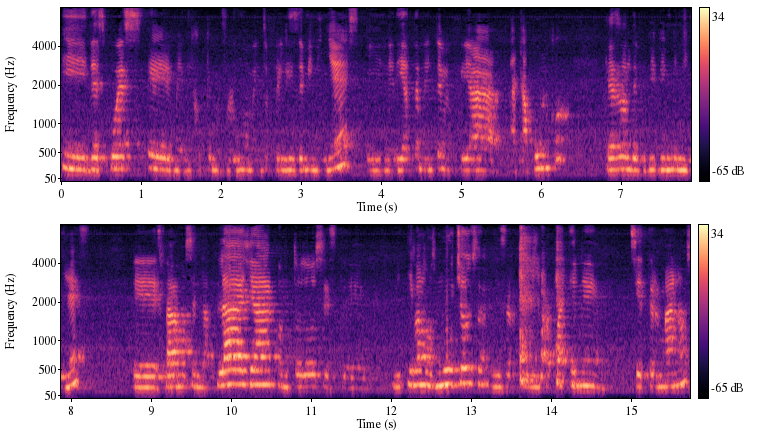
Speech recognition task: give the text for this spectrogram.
y después eh, me dijo que me fue un momento feliz de mi niñez y inmediatamente me fui a Acapulco, que es donde viví mi niñez. Eh, estábamos en la playa con todos, este, íbamos muchos, mi papá tiene siete hermanos,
